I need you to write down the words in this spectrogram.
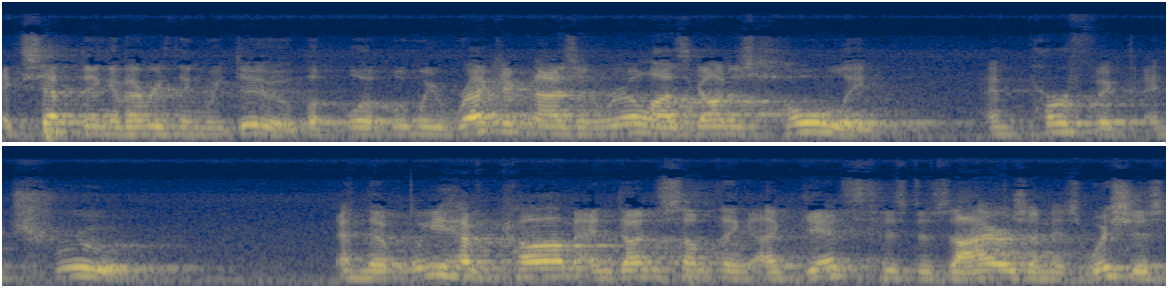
accepting of everything we do, but when we recognize and realize God is holy and perfect and true, and that we have come and done something against His desires and His wishes,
